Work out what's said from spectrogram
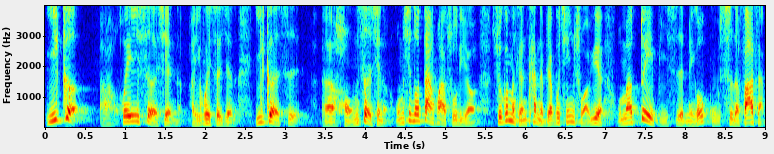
一个啊灰色线的啊，一个灰色线的，一个是呃红色线的。我们先做淡化处理哦，所以观众可能看的比较不清楚啊，因为我们要对比是美国股市的发展。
